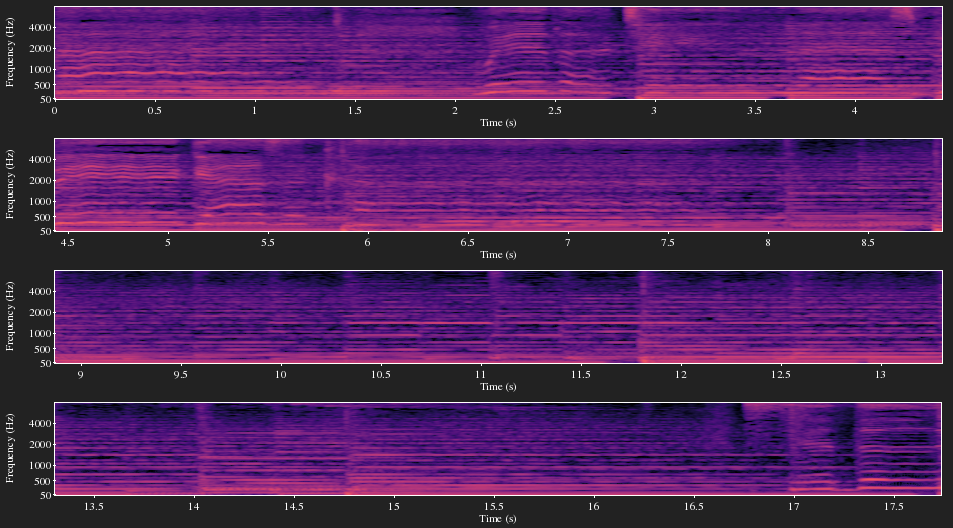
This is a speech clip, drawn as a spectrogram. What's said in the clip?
kite with a tail as big as a kite. Said the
